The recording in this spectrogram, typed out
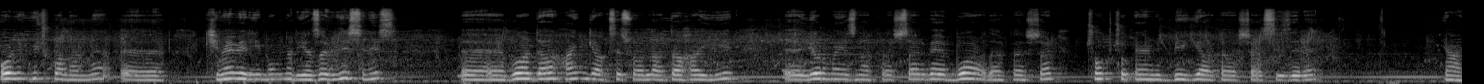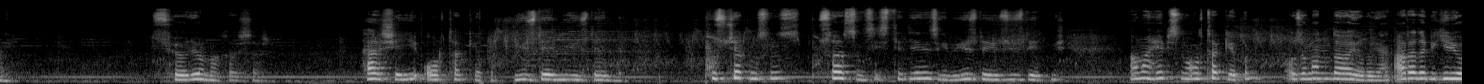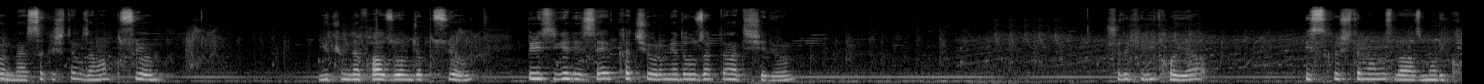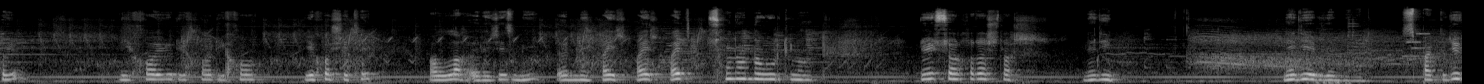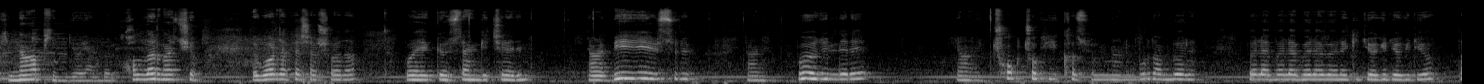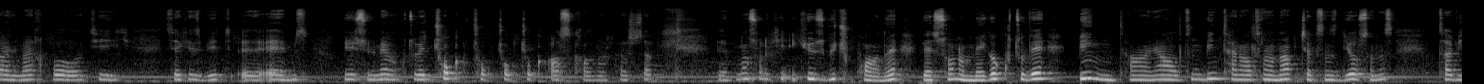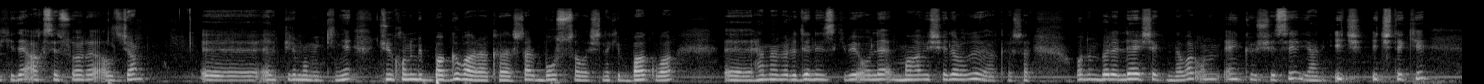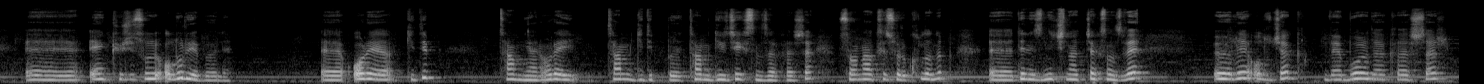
Oradaki güç puanlarını e, kime vereyim onları yazabilirsiniz. E, bu arada hangi aksesuarlar daha iyi e, yoruma yazın arkadaşlar. Ve bu arada arkadaşlar çok çok önemli bir bilgi arkadaşlar sizlere. Yani söylüyorum arkadaşlar. Her şeyi ortak yapın. Yüzde elli, yüzde elli. Pusacak mısınız? Pusarsınız. İstediğiniz gibi yüzde yüz, yüzde yetmiş. Ama hepsini ortak yapın. O zaman daha iyi olur yani. Arada bir giriyorum ben. Sıkıştığım zaman pusuyorum. Yüküm de fazla olunca pusuyorum. Birisi gelirse kaçıyorum ya da uzaktan ateş ediyorum. Şuradaki Rico'ya bir sıkıştırmamız lazım o Rico'yu. Rico'yu, Rico, Rico. Rico şeti. Allah öleceğiz mi? Ölme. Hayır, hayır, hayır. Son anda vurdu lan. Neyse arkadaşlar. Ne diyeyim? Ne diyebilirim yani? Spark da diyor ki ne yapayım diyor yani böyle kollarını açıyor. Ve bu arada arkadaşlar şurada buraya gözden geçirelim. Yani bir sürü yani bu ödülleri yani çok çok iyi kasıyorum yani buradan böyle böyle böyle böyle böyle gidiyor gidiyor gidiyor. Dynamite, Bo, Tik, 8 bit, e, Ems, bir sürü mega kutu ve çok çok çok çok az kaldı arkadaşlar. E, bundan sonraki 200 güç puanı ve sonra mega kutu ve 1000 tane altın 1000 tane altına ne yapacaksınız diyorsanız tabii ki de aksesuarı alacağım. E, El Primo'nunkini. Çünkü onun bir bug'ı var arkadaşlar. Boss savaşındaki bug var. E, hemen böyle deniz gibi öyle mavi şeyler oluyor ya arkadaşlar. Onun böyle L şeklinde var. Onun en köşesi yani iç içteki e, en köşesi olur ya böyle. E, oraya gidip tam yani orayı tam gidip böyle tam gireceksiniz arkadaşlar. Sonra aksesuarı kullanıp e, denizin içine atacaksınız ve öyle olacak. Ve bu arada arkadaşlar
